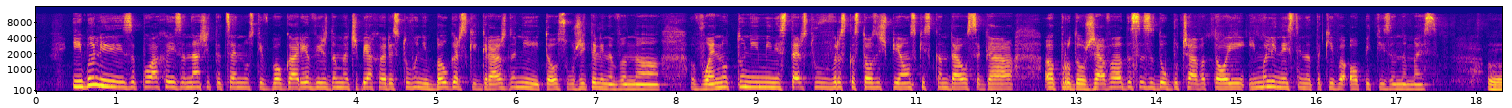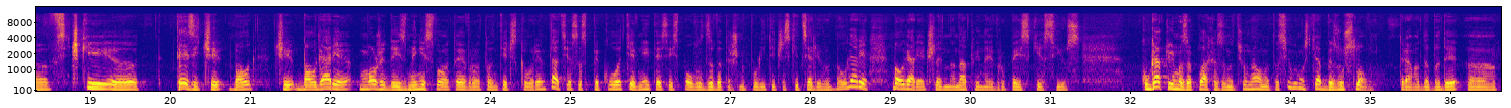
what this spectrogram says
Има ли заплаха и за нашите ценности в България? Виждаме, че бяха арестувани български граждани и то служители на, военното ни министерство във връзка с този шпионски скандал. Сега продължава да се задълбочава той. Има ли наистина такива опити за намес? Всички тези, че България че България може да измени своята евроатлантическа ориентация са спекулативни и те се използват за вътрешно-политически цели в България. България е член на НАТО и на Европейския съюз. Когато има заплаха за националната сигурност, тя безусловно трябва да бъде а,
